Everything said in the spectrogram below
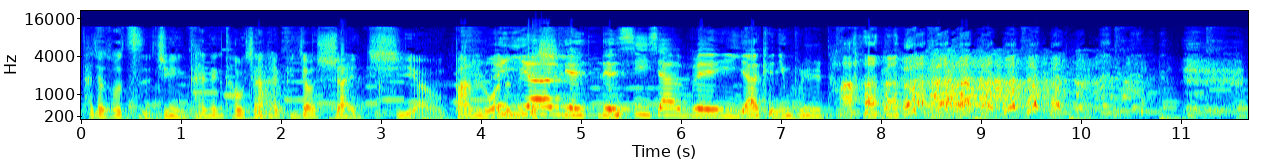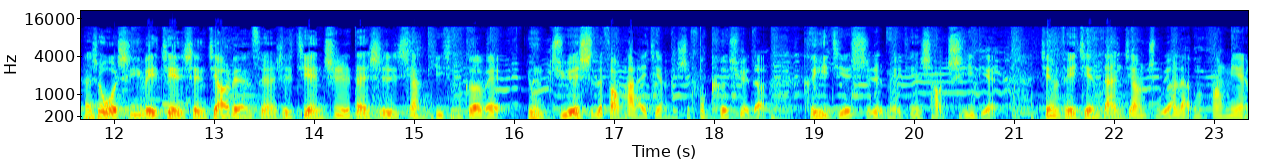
他叫做子俊，看那个头像还比较帅气啊，半裸的那个。哎呀，联联系一下呗呀，肯定不是他。他说：“我是一位健身教练，虽然是兼职，但是想提醒各位，用绝食的方法来减肥是不科学的。可以节食，每天少吃一点。减肥简单讲，主要两个方面：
